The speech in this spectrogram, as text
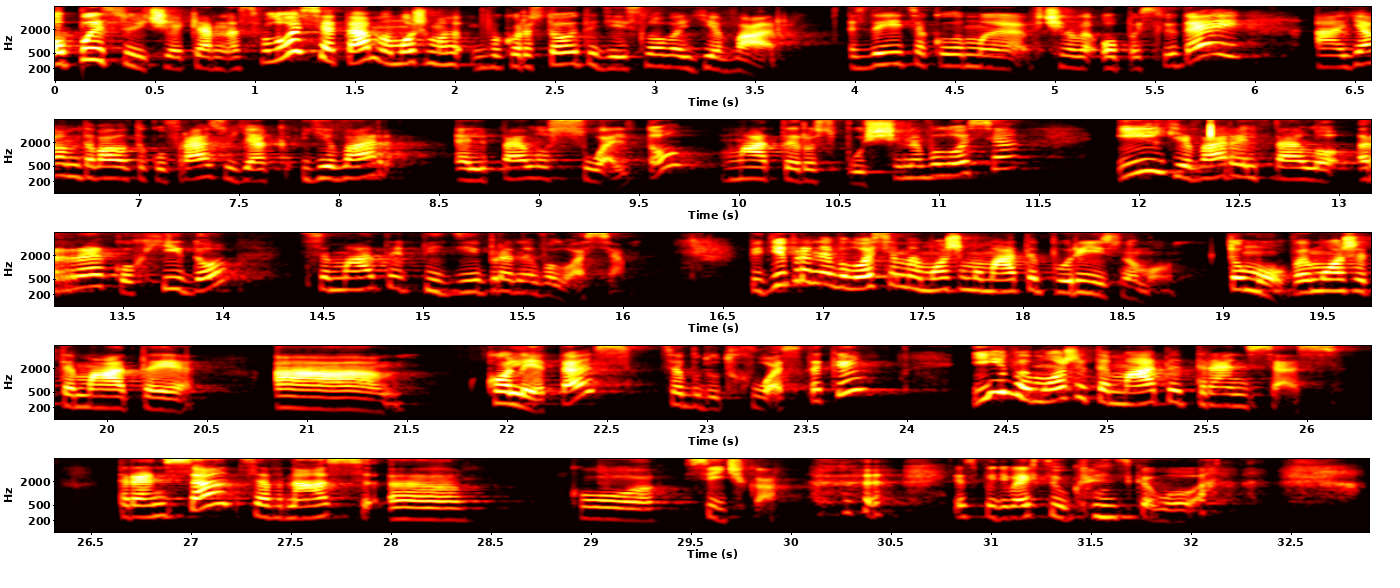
Описуючи, яке в нас волосся, та, ми можемо використовувати дієслово євар. Здається, коли ми вчили опис людей, я вам давала таку фразу, як el pelo suelto, мати розпущене волосся, і el pelo recogido – це мати підібране волосся. Підібране волосся ми можемо мати по-різному. Тому ви можете мати а, колетас, це будуть хвостики, і ви можете мати тренсес. Тренса це в нас е, косічка. Я сподіваюся, це українська мова.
